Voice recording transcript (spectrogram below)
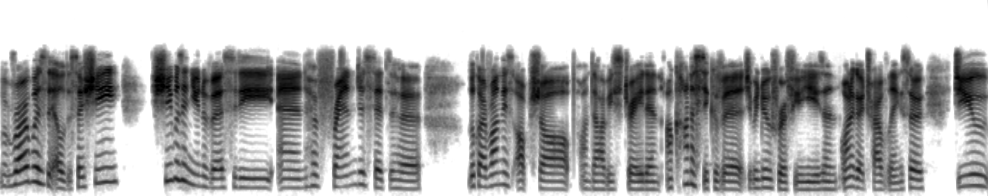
Ro was the eldest, so she she was in university and her friend just said to her, look, I run this op shop on Derby Street and I'm kind of sick of it. She's been doing it for a few years and I want to go traveling. So do you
